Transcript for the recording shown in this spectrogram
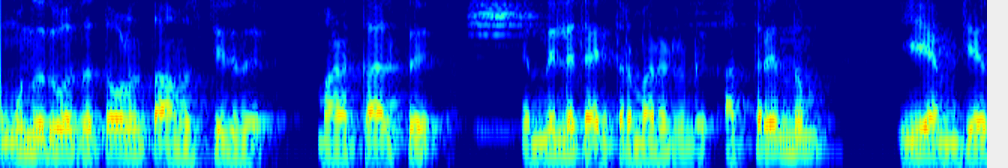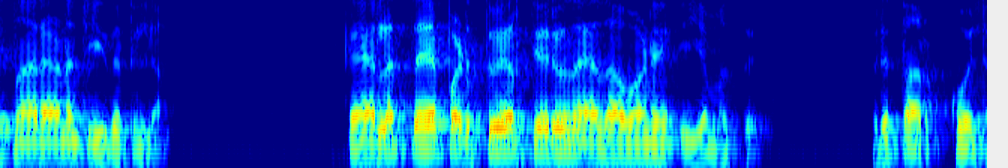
മൂന്ന് ദിവസത്തോളം താമസിച്ചിരുന്ന് മഴക്കാലത്ത് എന്നില്ല ചരിത്രം പറഞ്ഞിട്ടുണ്ട്. അത്രയൊന്നും ഈ എം ജി എസ് നാരായണൻ ചെയ്തിട്ടില്ല. കേരളത്തെ പടുത്തുയർത്തിയൊരു നേതാവാണ് ഇ എം എസ് ഒരു തർക്കമില്ല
